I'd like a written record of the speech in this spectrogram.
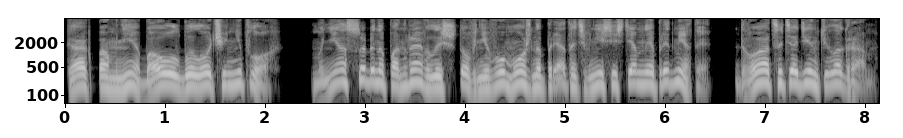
Как по мне, баул был очень неплох. Мне особенно понравилось, что в него можно прятать внесистемные предметы. 21 килограмм.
